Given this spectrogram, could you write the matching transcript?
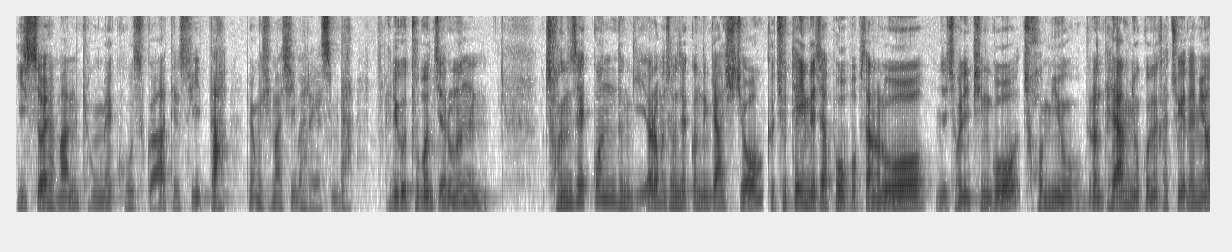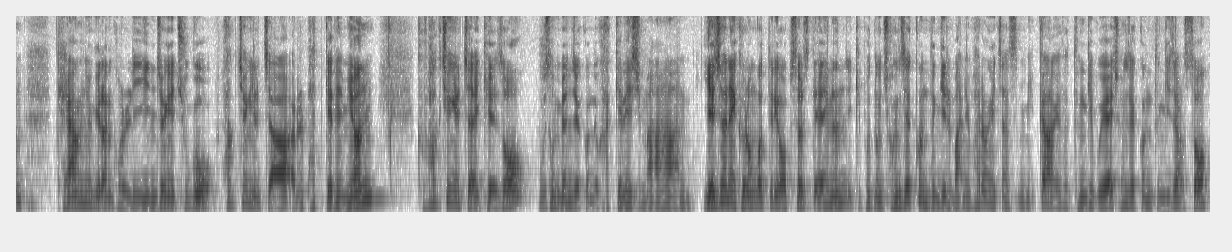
있어야만 경매 고수가 될 수 있다. 명심하시기 바라겠습니다. 그리고 두 번째로는 전세권 등기. 여러분 전세권 등기 아시죠? 그 주택임대차 보호법상으로 이제 전입신고, 점유 그런 대항 요건을 갖추게 되면 대항력이라는 권리 인정해주고 확정일자를 받게 되면 그 확정일자에 기해서 우선 면제권도 갖게 되지만 예전에 그런 것들이 없었을 때에는 이렇게 보통 전세권 등기를 많이 활용했지 않습니까? 그래서 등기부에 전세권 등기자로서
